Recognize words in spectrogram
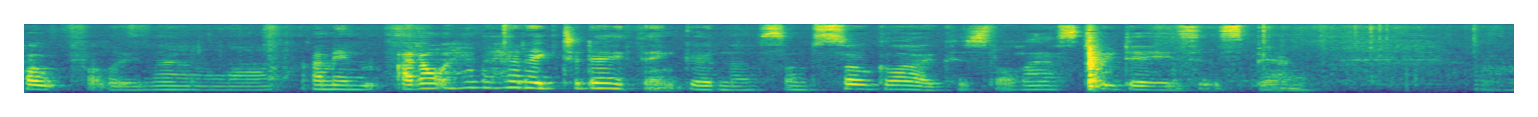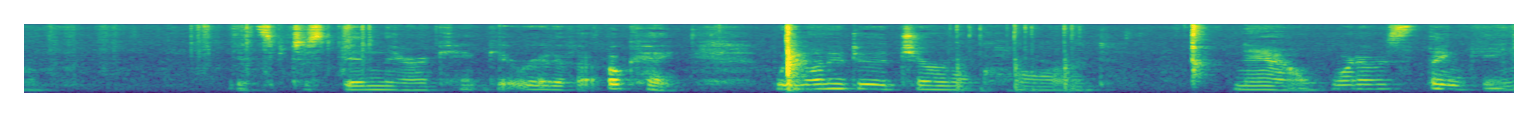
hopefully that'll, uh, I mean, I don't have a headache today, thank goodness. I'm so glad, because the last two days it's been, um, it's just been there. I can't get rid of it. Okay, we want to do a journal card. Now, what I was thinking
